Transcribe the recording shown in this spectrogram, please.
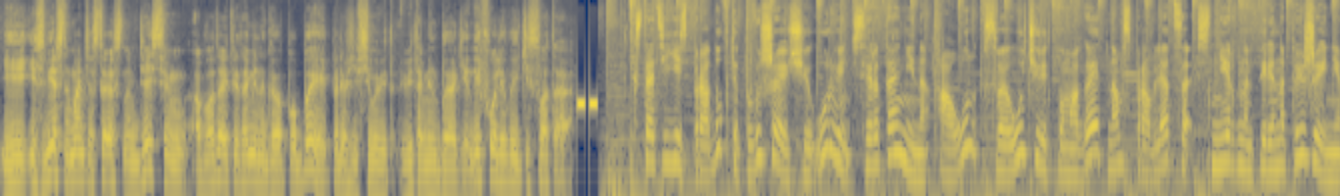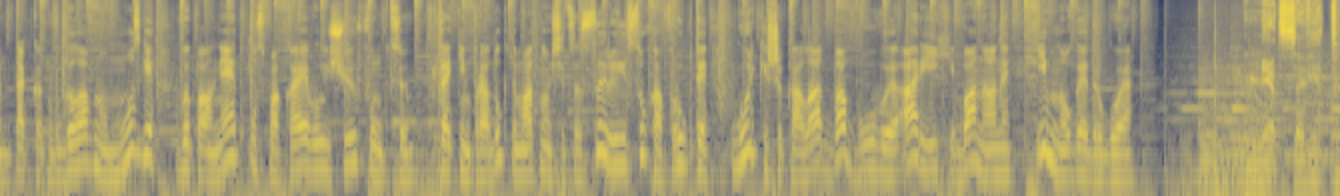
И известным антистрессным действием обладают витамины группы В, прежде всего витамин В1 и фолиевая кислота. Кстати, есть продукты, повышающие уровень серотонина, а он, в свою очередь, помогает нам справляться с нервным перенапряжением, так как в головном мозге выполняет успокаивающую функцию. К таким продуктам относятся сыры, сухофрукты, горький шоколад, бобовые, орехи, бананы и многое другое. Медсовет.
